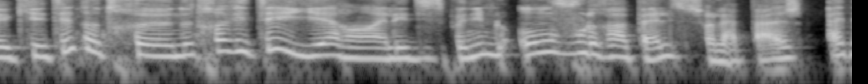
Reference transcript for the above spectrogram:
euh, qui était notre, notre invité hier. Hein. Elle est disponible, on vous le rappelle, sur la page At.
